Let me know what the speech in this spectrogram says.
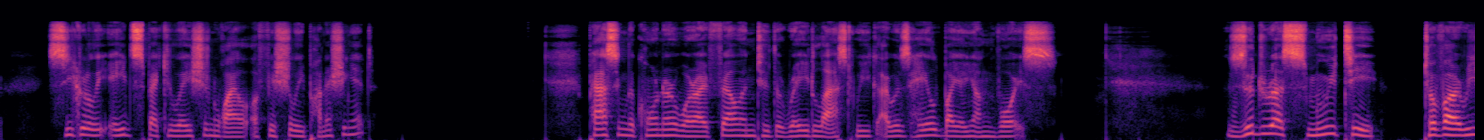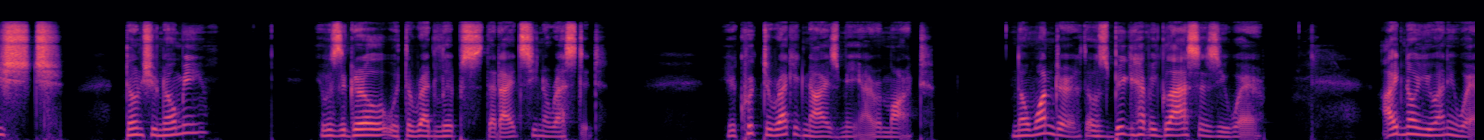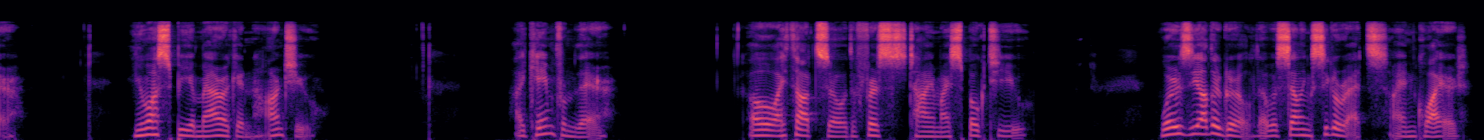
secretly aid speculation while officially punishing it? Passing the corner where I fell into the raid last week, I was hailed by a young voice. Zdrasmuiti, Tovarish. Don't you know me? It was the girl with the red lips that I had seen arrested. You're quick to recognize me, I remarked. No wonder, those big heavy glasses you wear. I'd know you anywhere. You must be American, aren't you? I came from there. Oh, I thought so the first time I spoke to you. Where's the other girl that was selling cigarettes? I inquired.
